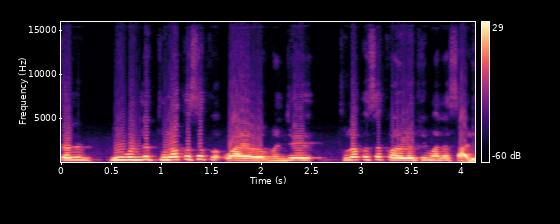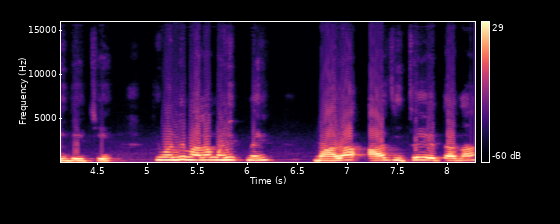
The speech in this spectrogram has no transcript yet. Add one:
तर मी म्हणलं तुला कसं क- वा- म्हणजे तुला कसं कळलं की मला साडी द्यायची आहे? ती म्हणली मला माहीत नाही. मला आज इथे येताना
